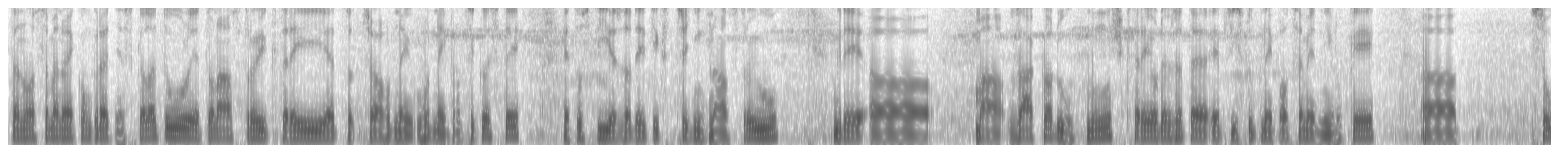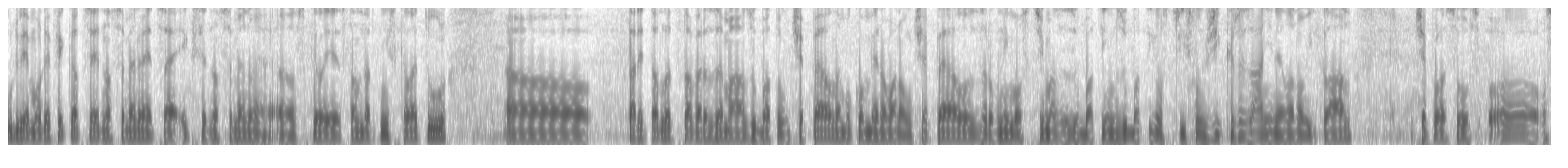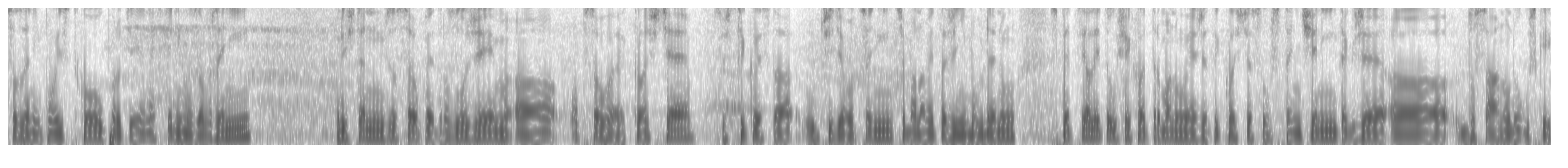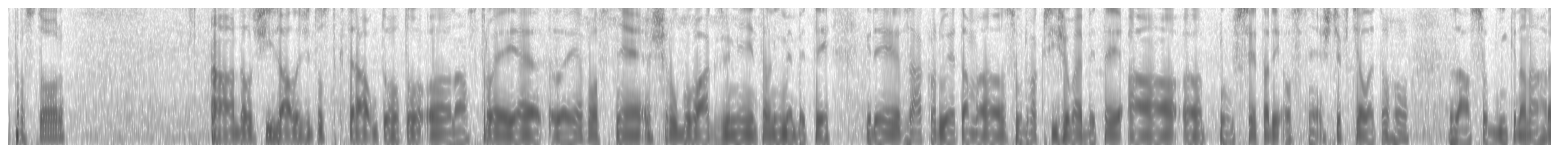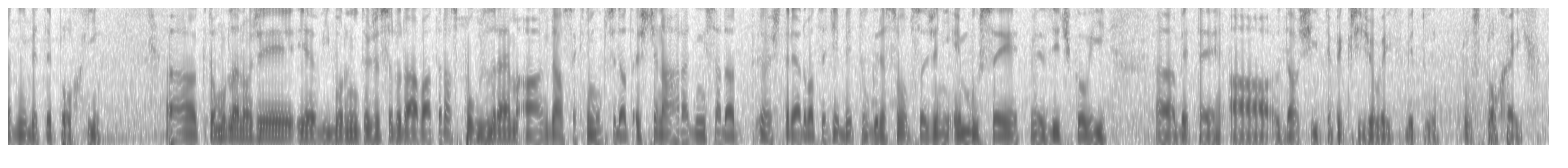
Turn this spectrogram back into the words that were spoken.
Tenhle se jmenuje konkrétně Skeletul, je to nástroj, který je třeba hodnej, hodnej pro cyklisty. Je to z té řady těch středních nástrojů, kdy uh, má v základu nůž, který otevřete, je přístupný palcem jedné ruky. Uh, jsou dvě modifikace, jedna se jmenuje CX, jedna se jmenuje uh, je standardní skeletul. Uh, Tady tato verze má zubatou čepel nebo kombinovanou čepel s rovným ostřím a se zubatým. Zubatý ostří slouží k řezání nylonových lán. Čepele jsou osazený pojistkou proti nechtěnému zavření. Když ten nůž zase opět rozložím, obsahuje kleště, což cyklista určitě ocení, třeba na vytažení bovdenu. Specialitou všech Lettermanů je, že ty kleště jsou stenčený, takže dosáhnou do úzkých prostor. A další záležitost, která u tohoto eh, nástroje je, je vlastně šroubovák s vyměnitelnými byty, kdy v základu je tam, eh, jsou dva křížové byty a eh, plus je tady vlastně ještě v těle toho zásobník na náhradní byty plochý. K tomuhle noži je výborný to, že se dodává teda s pouzdrem a dá se k němu přidat ještě náhradní sada 24 bitů, kde jsou obsaženy imbusy, hvězdičkový byty a další typy křížových bytů plus plochejch.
